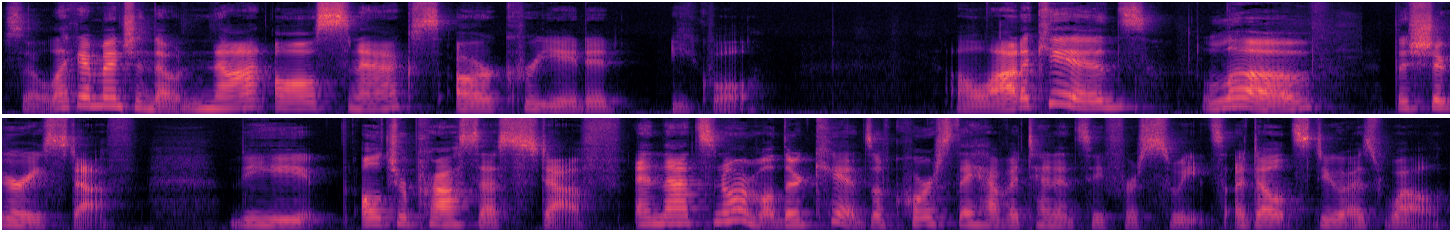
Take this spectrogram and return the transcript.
So, like I mentioned though, not all snacks are created equal. A lot of kids love the sugary stuff. the ultra processed stuff. And that's normal. They're kids. Of course, they have a tendency for sweets. Adults do as well.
